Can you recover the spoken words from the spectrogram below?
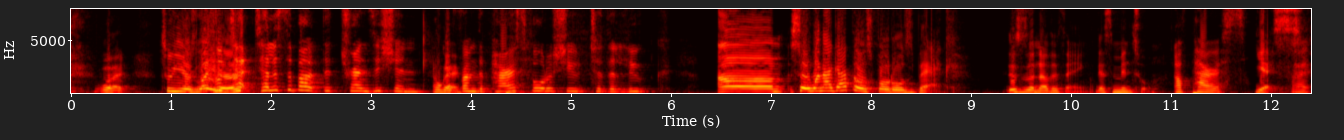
what two years later? So t- tell us about the transition okay. from the Paris photo shoot to the Luke. Um, so when I got those photos back, this is another thing that's mental of Paris. Yes. Right.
